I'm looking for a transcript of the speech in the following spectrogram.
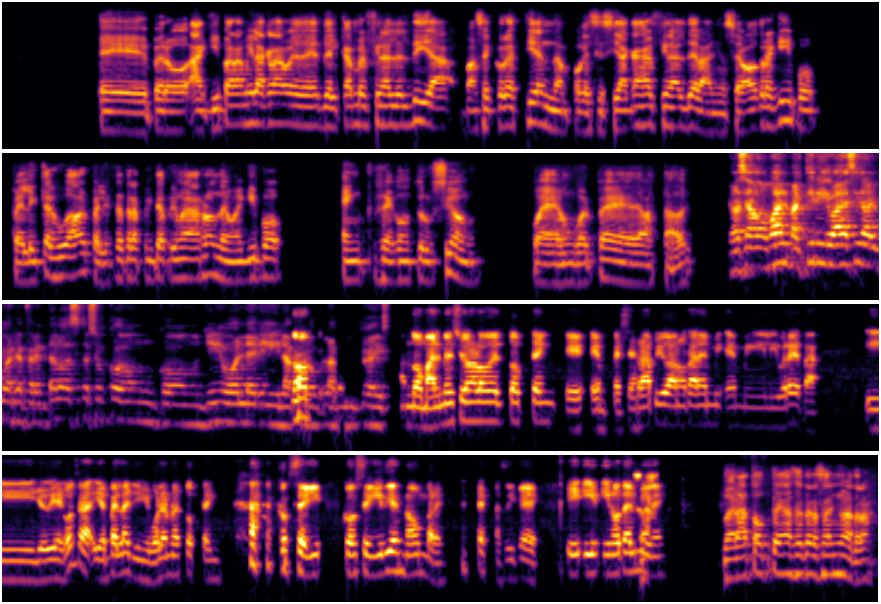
Eh, pero aquí para mí la clave del cambio al final del día va a ser que lo extiendan, porque si Siakam al final del año se va a otro equipo, perdiste el jugador, perdiste tres picks de primera ronda en un equipo en reconstrucción, pues es un golpe devastador. Gracias, Omar. Martín, iba a decir algo en referente a la situación con, con Jimmy Butler y la, no, Cuando Omar mencionó lo del top 10, eh, empecé rápido a anotar en mi, en mi libreta y yo dije, contra, y es verdad, Jimmy Butler no es top 10. conseguí, conseguí 10 nombres. Así que, y, y, y no terminé. ¿No era top 10 hace tres años atrás?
